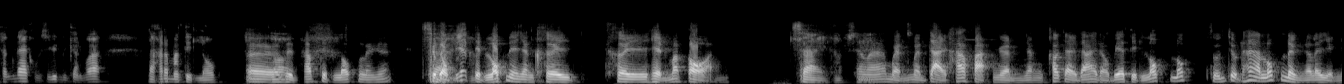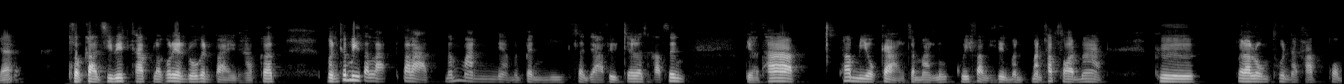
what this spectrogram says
ครั้งแรกของชีวิตเหมือนกันว่าราคาน้ำมันติดลบเออสินทรัพย์ติดลบอะไรเงี้ยคือดอกเบี้ยติดลบเนี่ยยังเคยเคยเห็นมาก่อน ใช่ครับใช่ไหมเหมือนเหมือนจ่ายค่าฝากเงินยังเข้าใจได้ดอกเบี้ยติดลบลบศูนย์จุดห้าลบหนึ่งอะไรอย่างเงี้ย ประสบการณ์ชีวิตครับ เราก็เรียนรู้กันไปนะครับ ก็มันก็มีตลาดตลาดน้ำมันเนี่ยมันเป็นสัญญา future นะครับ ซึ่งเดี๋ยวถ้าถ้ามีโอกาสจะมาคุยฟังทีนึงมันมันซับซ้อนมาก คือเวลาลงทุนนะครับ ผม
